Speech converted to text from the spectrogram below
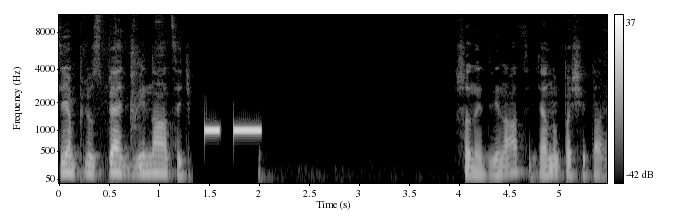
7 плюс 5, 12. Что, не 12? А ну посчитай.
